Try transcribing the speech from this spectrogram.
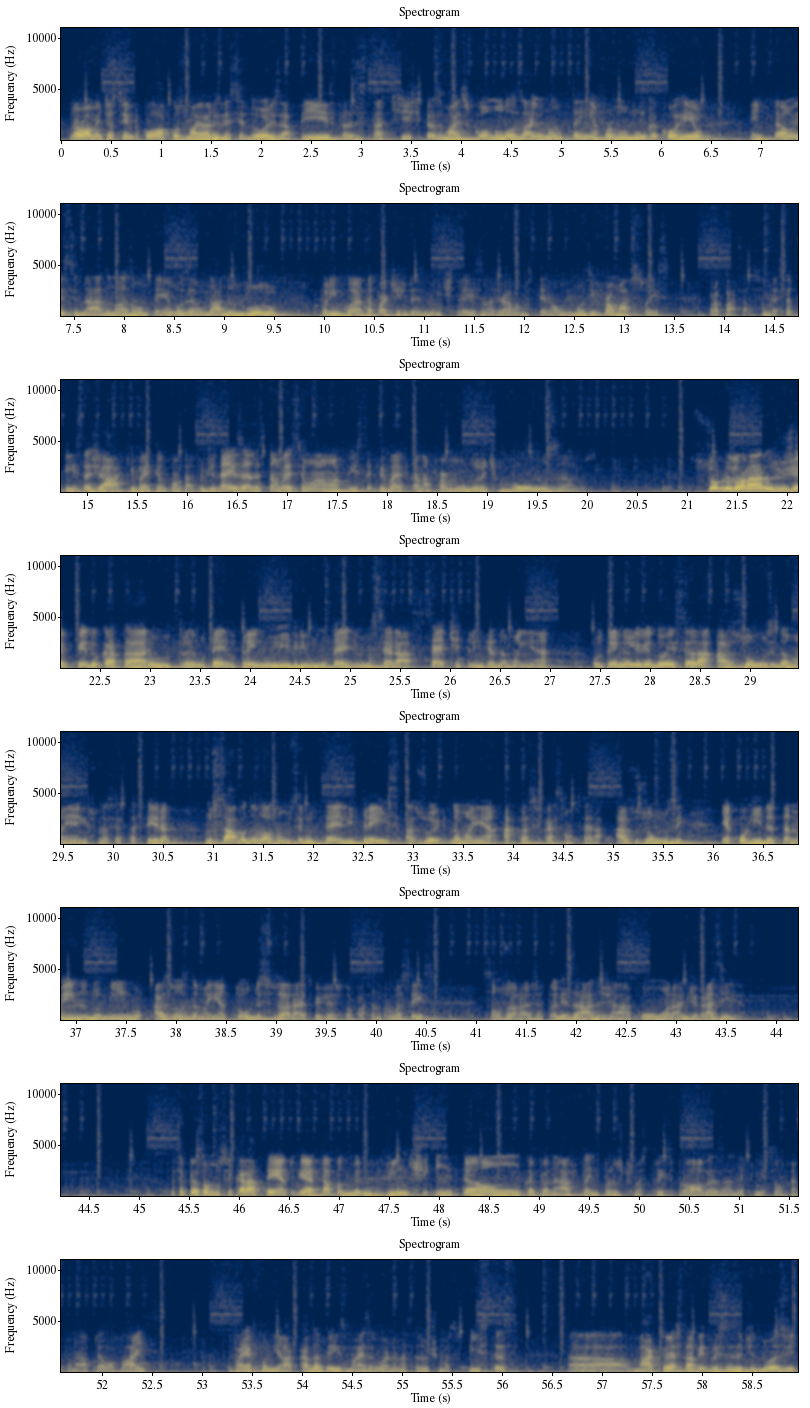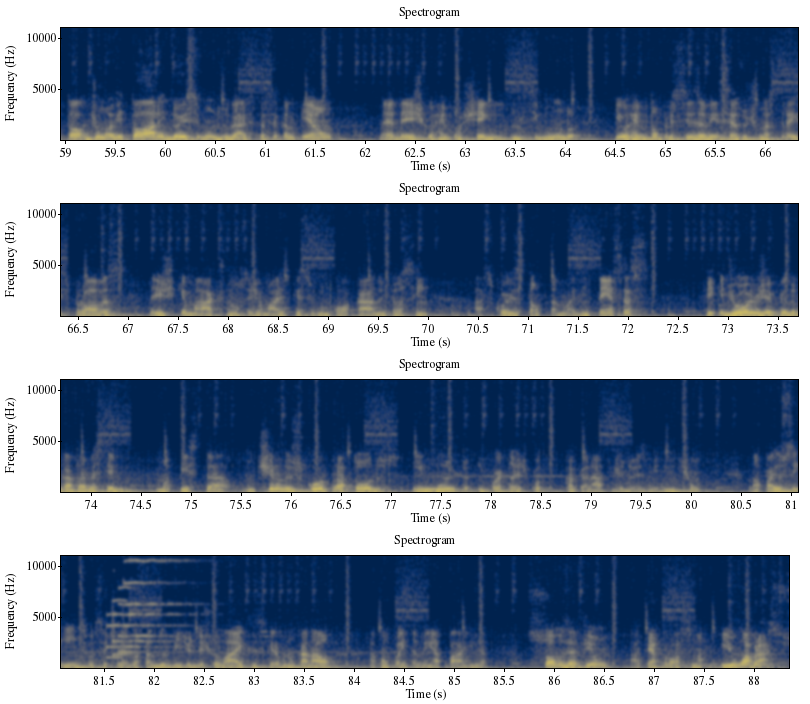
Normalmente eu sempre coloco os maiores vencedores da pista, as estatísticas, mas como Losail não tem, a Fórmula 1 nunca correu, então esse dado nós não temos, é um dado nulo. Por enquanto, a partir de 2023, nós já vamos ter algumas informações para passar sobre essa pista, já que vai ter um contrato de 10 anos, então vai ser uma, uma pista que vai ficar na Fórmula 1 durante bons anos. Sobre os horários do GP do Qatar, o, tre o, o treino livre 1 TL1 será às 7h30 da manhã, o treino livre 2 será às 11 da manhã, isso na sexta-feira. No sábado nós vamos ter o TL3 às 8 da manhã, a classificação será às 11 e a corrida também no domingo às 11 da manhã. Todos esses horários que eu já estou passando para vocês são os horários atualizados já com o horário de Brasília. Esse pessoal, vamos ficar atento que é a etapa número 20, então o campeonato está indo para as últimas três provas, a definição do campeonato ela vai vai afunilar cada vez mais agora nessas últimas pistas. Uh, Max Verstappen precisa de, duas de uma vitória e dois segundos lugares para ser campeão, né, desde que o Hamilton chegue em segundo. E o Hamilton precisa vencer as últimas três provas, desde que Max não seja mais do que segundo colocado. Então, assim, as coisas estão ficando mais intensas. Fique de olho, o GP do Qatar vai ser uma pista, um tiro no escuro para todos e muito importante para o campeonato de 2021. Então faz o seguinte, se você tiver gostado do vídeo, deixa o like, se inscreva no canal, acompanhe também a página Somos F1, até a próxima e um abraço.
